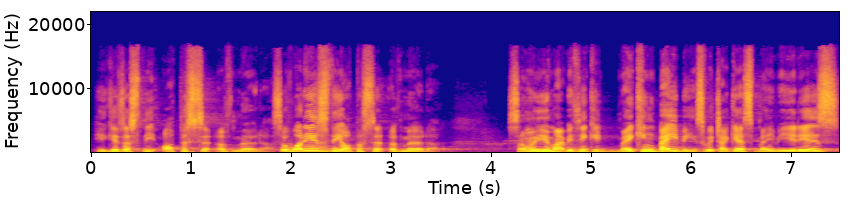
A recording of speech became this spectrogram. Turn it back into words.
He gives us the opposite of murder. So, what is the opposite of murder? Some of you might be thinking making babies, which I guess maybe it is,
